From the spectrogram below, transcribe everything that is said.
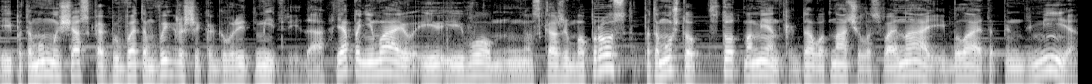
и потому мы сейчас как бы в этом выигрыше, как говорит Дмитрий, да. Я понимаю его, скажем, вопрос, потому что в тот момент, когда вот началась война и была эта пандемия,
